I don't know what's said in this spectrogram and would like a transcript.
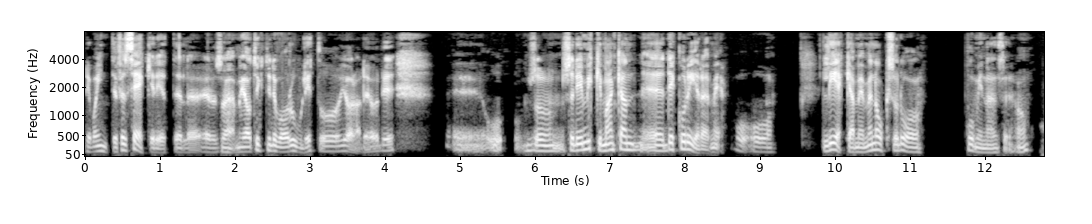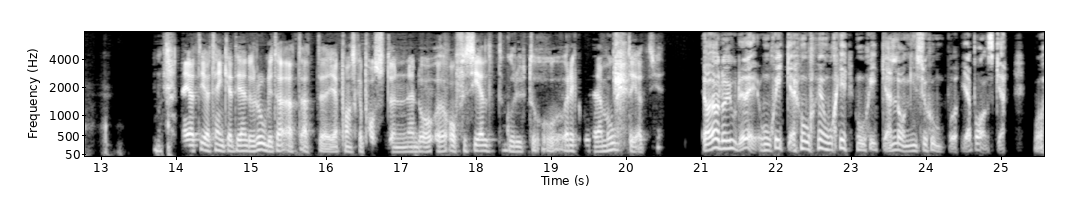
Det var inte för säkerhet eller, eller så här, men jag tyckte det var roligt att göra det. Och det eh, och, och, så, så det är mycket man kan eh, dekorera med och, och leka med, men också då påminnelse. Ja. Nej, Jag, jag tänker att det är ändå roligt att, att, att eh, japanska posten ändå officiellt går ut och, och rekommenderar mot det. Ja, ja, de gjorde det. Hon skickade, hon, hon, skick- hon skickade en lång instruktion på japanska. Och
